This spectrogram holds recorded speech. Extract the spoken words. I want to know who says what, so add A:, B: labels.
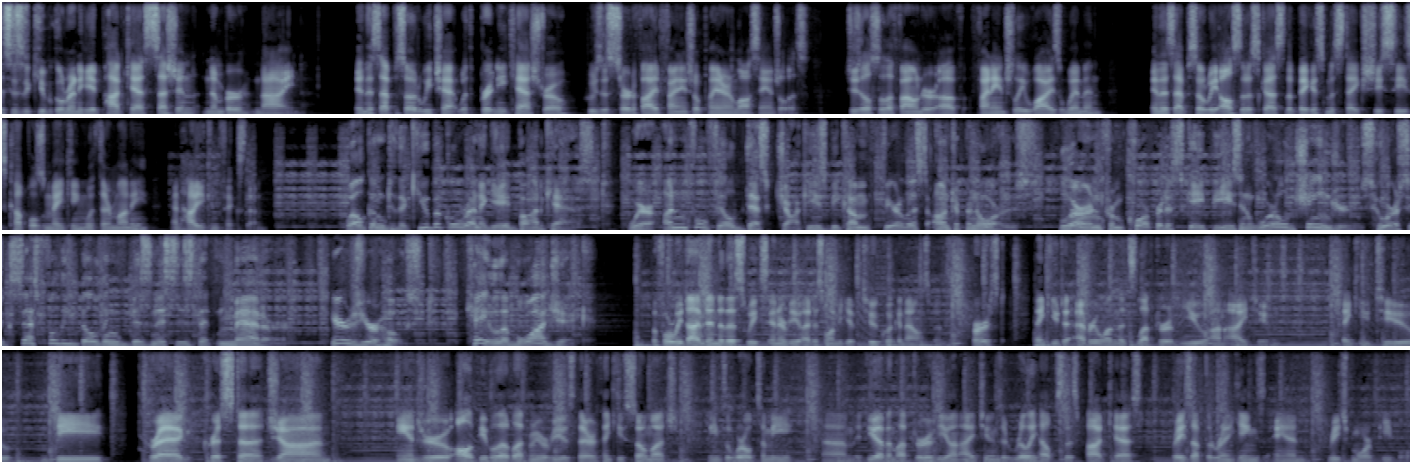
A: This is the Cubicle Renegade podcast session number nine. In this episode, we chat with Brittany Castro, who's a certified financial planner in Los Angeles. She's also the founder of Financially Wise Women. In this episode, we also discuss the biggest mistakes she sees couples making with their money and how you can fix them.
B: Welcome to the Cubicle Renegade podcast, where unfulfilled desk jockeys become fearless entrepreneurs. Learn from corporate escapees and world changers who are successfully building businesses that matter. Here's your host, Caleb Wojcik.
A: Before we dived into this week's interview, I just wanted to give two quick announcements. First, thank you to everyone that's left a review on iTunes. Thank you to Dee, Greg, Krista, John, Andrew, all the people that have left me reviews there. Thank you so much. It means the world to me. Um, if you haven't left a review on iTunes, it really helps this podcast raise up the rankings and reach more people.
